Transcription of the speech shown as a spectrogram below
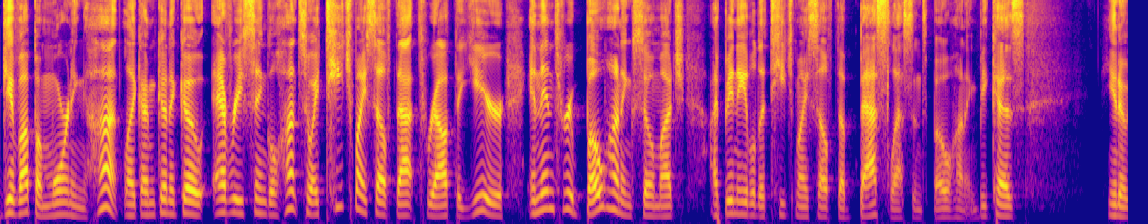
give up a morning hunt. Like I'm going to go every single hunt. So I teach myself that throughout the year. And then through bow hunting so much, I've been able to teach myself the best lessons bow hunting because you know,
